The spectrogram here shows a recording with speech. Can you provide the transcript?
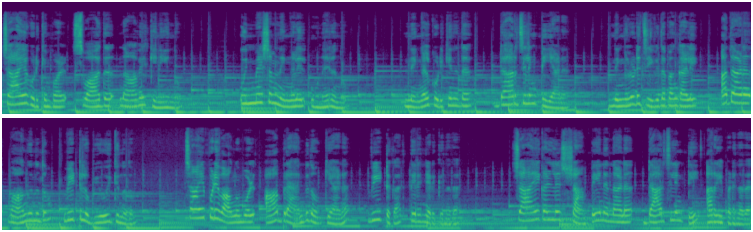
ചായ കുടിക്കുമ്പോൾ സ്വാദ് നാവിൽ കിനിയുന്നു. ഉന്മേഷം നിങ്ങളിൽ ഉണരുന്നു. നിങ്ങൾ കുടിക്കുന്നത് ഡാർജിലിംഗ് ടീയാണ്. നിങ്ങളുടെ ജീവിത പങ്കാളി അതാണ് വാങ്ങുന്നതും വീട്ടിൽ ഉപയോഗിക്കുന്നതും. ചായപ്പൊടി വാങ്ങുമ്പോൾ ആ ബ്രാൻഡ് നോക്കിയാണ് വീട്ടുകാർ തിരഞ്ഞെടുക്കുന്നത്. ചായകളിലെ ഷാംപെയിൻ എന്നാണ് ഡാർജിലിംഗ് ടീ അറിയപ്പെടുന്നത്.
